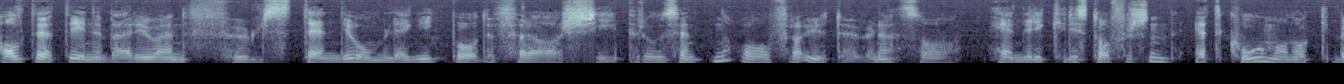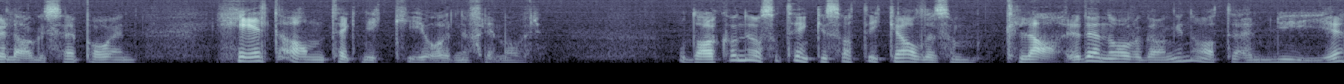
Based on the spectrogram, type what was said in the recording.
Alt dette innebærer jo en fullstendig omlegging både fra skiprodusentene og fra utøverne, så Henrik Christoffersen, et co, må nok belage seg på en helt annen teknikk i årene fremover. Og Da kan det også tenkes at ikke alle som klarer denne overgangen, og at det er nye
